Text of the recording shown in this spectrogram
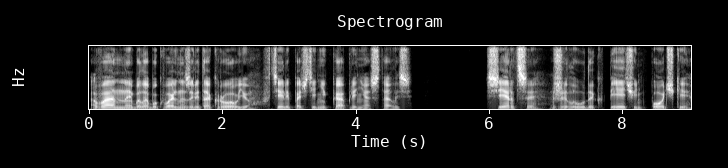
Ванная была буквально залита кровью, в теле почти ни капли не осталось. Сердце, желудок, печень, почки,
